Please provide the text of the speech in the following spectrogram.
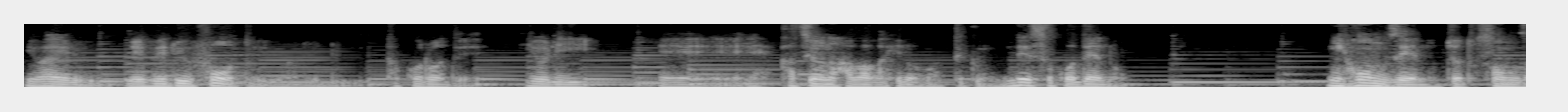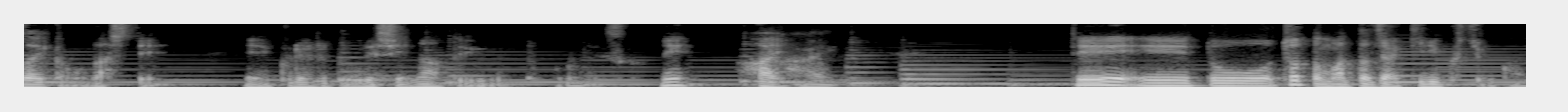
いわゆるレベル4と言われるところで、より、えー活用の幅が広がってくるんで、そこでの日本勢のちょっと存在感を出して、えーくれると嬉しいなというところですかね。はい。はい。で、えっ、と、ちょっとまたじゃあ切り口を変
